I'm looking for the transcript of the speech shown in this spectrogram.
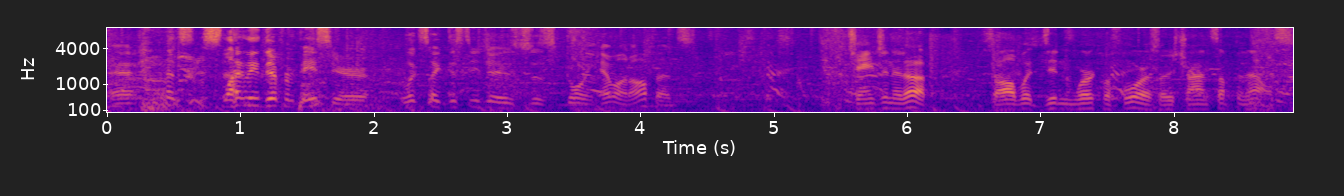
The fight is underway. Which of these And it's a slightly different pace here. Looks like this DJ is just going him on offense. Changing it up. Saw what didn't work before, so he's trying something else.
